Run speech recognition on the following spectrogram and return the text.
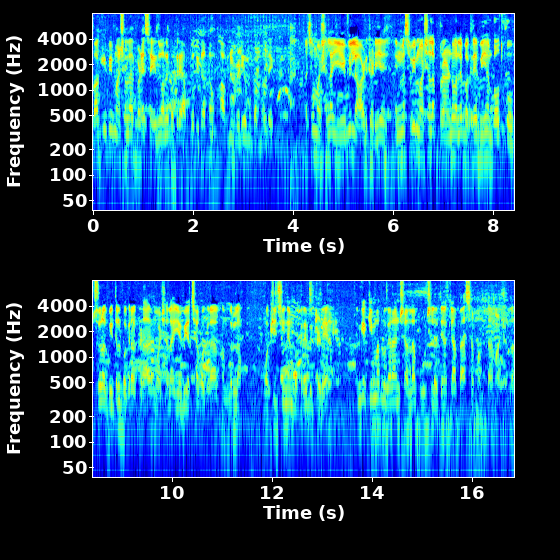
बाकी भी माशाल्लाह बड़े साइज़ वाले बकरे आपको दिखाता हूँ आपने वीडियो मुकम्मल देखा अच्छा माशाल्लाह ये भी लाड खड़ी है इनमें से भी माशाल्लाह प्रांड वाले बकरे भी हैं बहुत खूबसूरत बीतल बकरा खड़ा है माशाला ये भी अच्छा बकरा है अलहमदिल्ला मक्खी चीने बकरे भी खड़े हैं इनकी कीमत वगैरह इन पूछ लेते हैं क्या पैसा माँगता है माशा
